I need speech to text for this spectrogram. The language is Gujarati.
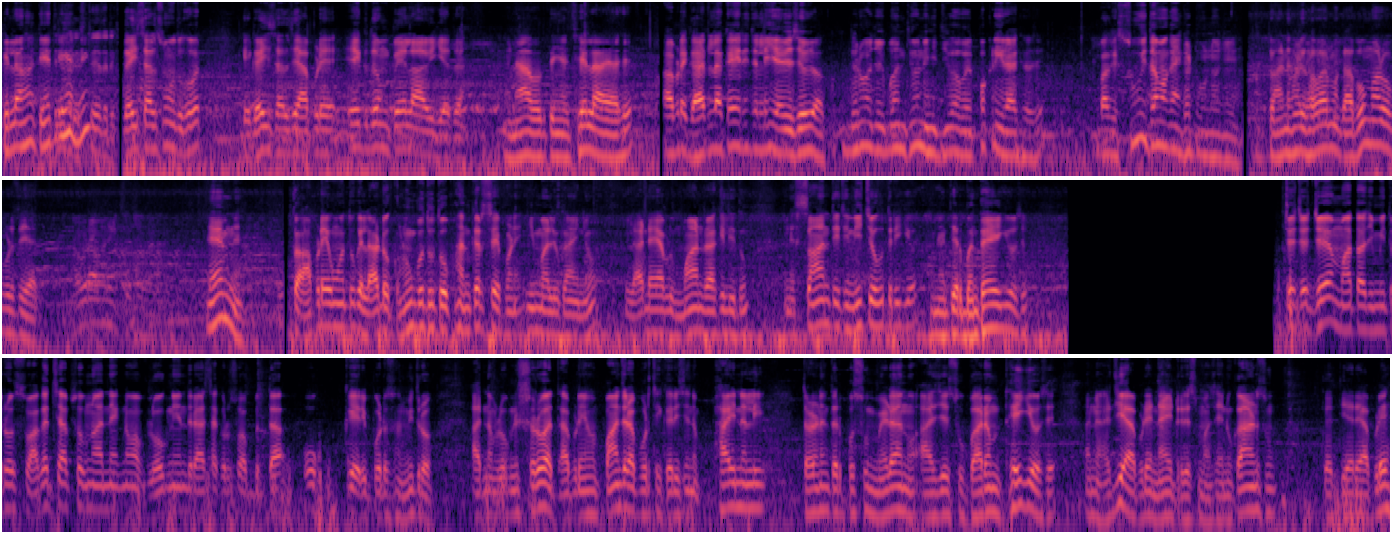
કેટલા હા તેત્રીસ ને? ગઈ સાલ શું હતું ખબર? કે ગઈ સાલ છે આપણે એકદમ પહેલા આવી ગયા હતા. અને આ વખતે અહીંયા છેલ્લા આવ્યા છે. આપણે ગાદલા કઈ રીતે લઈ આવીએ છીએ દરવાજો બંધ થયો ને જીવાભાઈ પકડી રાખ્યો છે. બાકી સુવિધામાં કાંઈ ઘટવું ન જોઈએ. તો આને થોડી સવારમાં ગાભો મારવો પડશે યાર. એમ ને? તો આપણે એવું હતું કે લાડો ઘણું બધું તોફાન કરશે, પણ એ માલ્યું કાંઈ નહીં લાડાએ આપણું માન રાખી લીધું અને શાંતિથી નીચે ઉતરી ગયો અને અત્યારે બંધાઈ ગયો છે. જય જય જય માતાજી મિત્રો, સ્વાગત છે આપ સૌનું આજના એક નવા વ્લોગની અંદર. આશા કરું છું આપ બધા ઓકે રિપોર્ટર્સ મિત્રો, આજના વ્લોગની શરૂઆત આપણે એમાં પાંજરાપુરથી કરી છે અને ફાઇનલી તરણેતર પશુ મેળાનો આજે શુભારંભ થઈ ગયો છે અને હજી આપણે નાઇટ ડ્રેસમાં છે. એનું કારણ શું? કે અત્યારે આપણે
